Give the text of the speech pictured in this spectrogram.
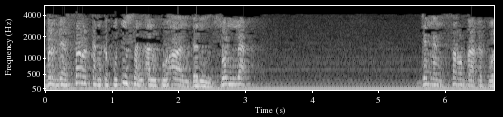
berdasarkan keputusan Al-Quran dan Sunnah. Dengan serba kekuatan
